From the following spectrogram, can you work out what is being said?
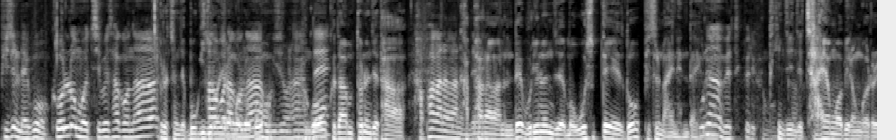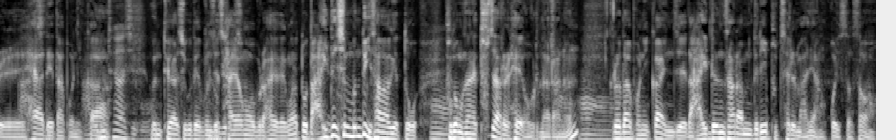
빚을 내고 그걸로 뭐 집을 사거나 그렇죠. 이제 모기지론 이런 걸로 모기지론 하고 그 다음부터는 이제 다 갚아가 나가는데 갚아 나가는데 우리는 이제 뭐 50대에도 빚을 많이 낸다 이거예요. 우리나라 왜 특별히 그런 특히 겁니까? 이제 자영업 이런 거를 아, 해야 되다 보니까 아, 은퇴하시고 은퇴하시고 대부분 이제 자영업을 해야 되거나 또 나이 드신 분도 이상하게 또 어. 부동산에 투자를 해요. 우리나라는. 그렇죠. 어. 그러다 보니까 이제 나이 든 사람들이 부채를 많이 안고 있어서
